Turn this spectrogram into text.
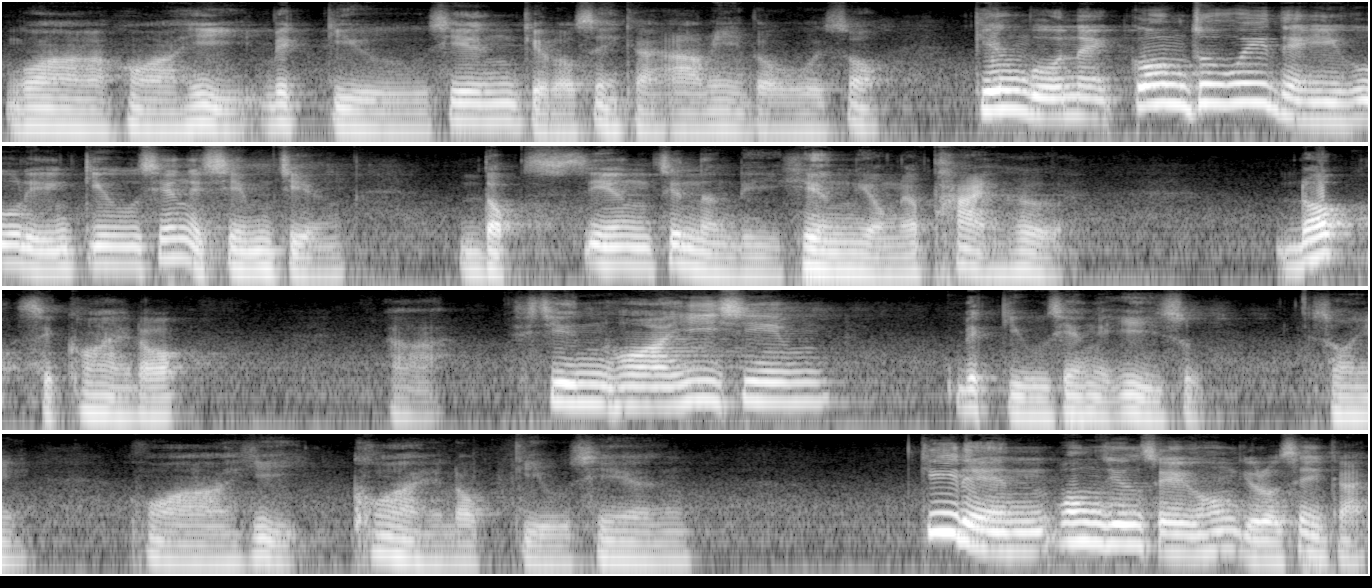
我欢喜要求生极乐世界阿弥陀佛说，经文呢，讲出为天夫人求生的心情，乐生这两字形容了太好。乐是快乐啊，心欢喜心要求生的意思，所以欢喜快乐求生。既然往生西方极乐世界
